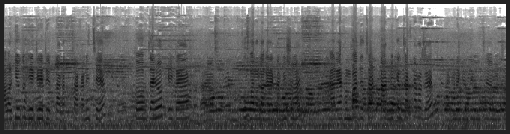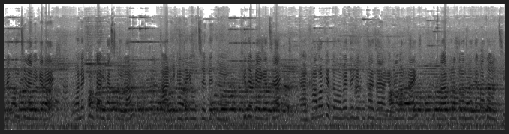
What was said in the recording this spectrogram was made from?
আবার কেউ কেউ হেঁটে হেঁটে টাকা টাকা নিচ্ছে। তো যাই হোক, এটা খুব ভালো লাগার একটা বিষয়। আর এখন বাজে চারটা, বিকেল চারটা বাজে। এখন এখান থেকে হচ্ছে আমি অনেকক্ষণ ছিলাম এখানে। অনেকক্ষণ টাইম পাস করলাম। আর এখান থেকে হচ্ছে খিদে পেয়ে গেছে। এখন খাবার খেতে হবে, দেখি কোথায় যায় আগে খাবার খাই। তারপরে তোমাদের সাথে কথা বলছি।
